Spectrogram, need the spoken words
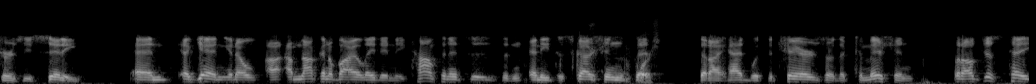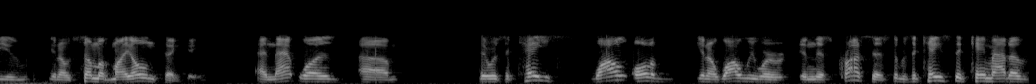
Jersey City. And again, you know, I, I'm not going to violate any confidences and any discussions that that I had with the chairs or the commission. But I'll just tell you, you know, some of my own thinking, and that was um, there was a case while all of you know while we were in this process, there was a case that came out of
